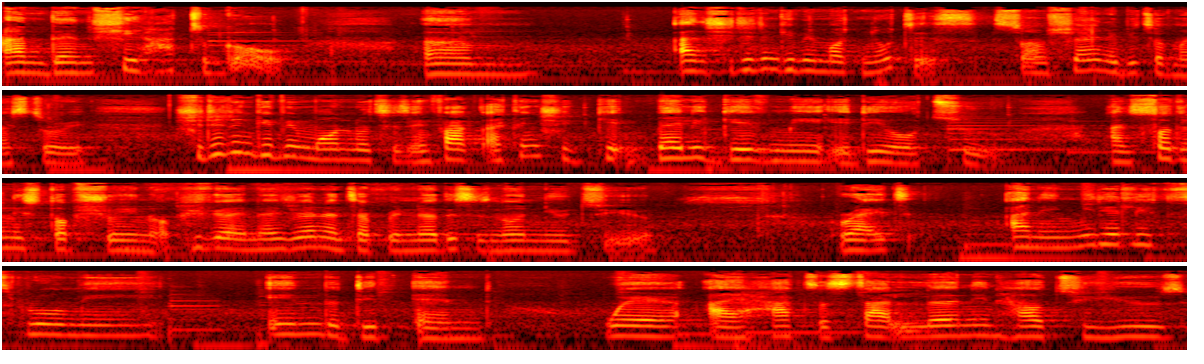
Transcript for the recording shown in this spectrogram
And then she had to go. Um, and she didn't give me much notice. So I'm sharing a bit of my story. She didn't give me more notice. In fact, I think she barely gave me a day or two and suddenly stopped showing up. If you're a Nigerian entrepreneur, this is not new to you, right? And immediately threw me in the deep end where I had to start learning how to use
